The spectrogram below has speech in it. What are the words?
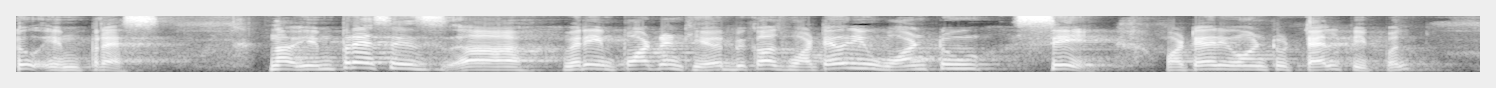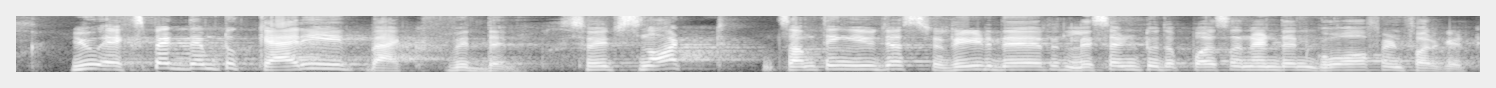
to impress. Now impress is uh, very important here because whatever you want to say, whatever you want to tell people, you expect them to carry it back with them. So it's not something you just read there, listen to the person and then go off and forget.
